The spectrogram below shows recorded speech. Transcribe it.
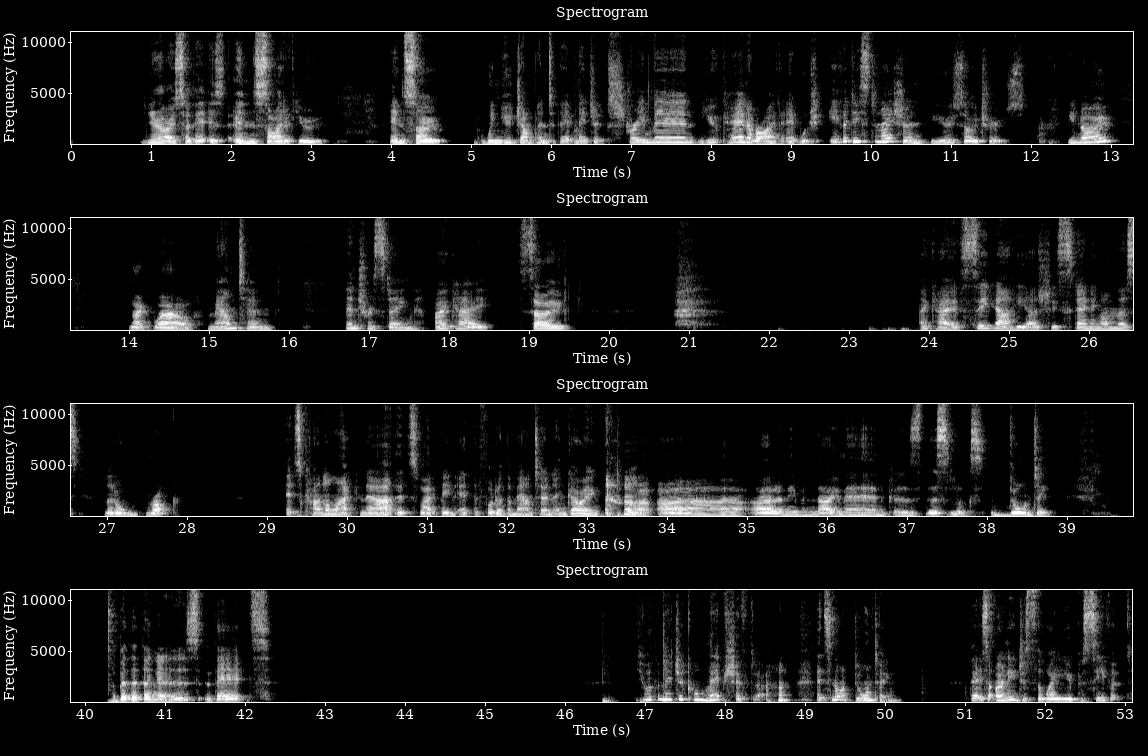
You know, so that is inside of you and so when you jump into that magic stream, man, you can arrive at whichever destination you so choose. You know? Like, wow, mountain. Interesting. Okay, so... Okay, see how here she's standing on this little rock? it's kind of like now it's like being at the foot of the mountain and going uh, I don't even know man because this looks daunting but the thing is that you're the magical map shifter it's not daunting that's only just the way you perceive it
